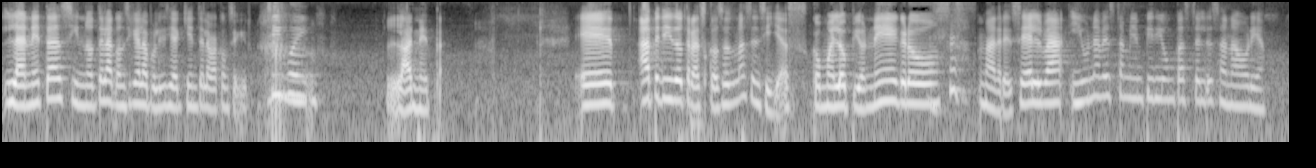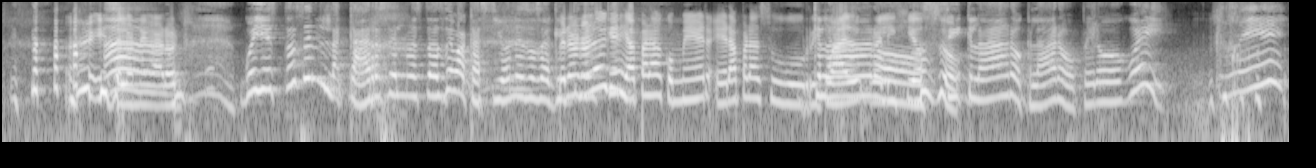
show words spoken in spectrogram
la neta, si no te la consigue la policía, ¿quién te la va a conseguir? Sí, güey. La neta. Eh, ha pedido otras cosas más sencillas, como el opio negro, madre selva, y una vez también pidió un pastel de zanahoria. y se Ah. lo negaron. Güey, estás en la cárcel, no estás de vacaciones, o sea, ¿qué Pero no lo que- quería para comer, era para su ritual Claro, religioso. Sí, claro, claro, pero güey. eh.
